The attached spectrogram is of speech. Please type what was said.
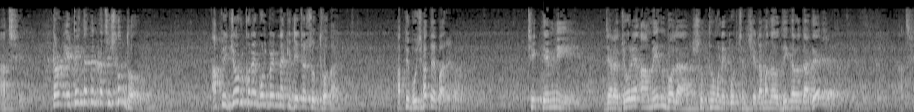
আছে। কারণ এটাই তাদের কাছে শুদ্ধ। আপনি জোর করে বলবেন নাকি যেটা শুদ্ধ না? আপনি বুঝাতে পারেন। ঠিক তেমনি যারা জোরে আমিন বলা শুদ্ধ মনে করছেন, সেটা মানার অধিকারও তাদের আছে।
